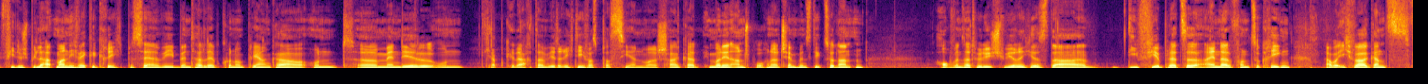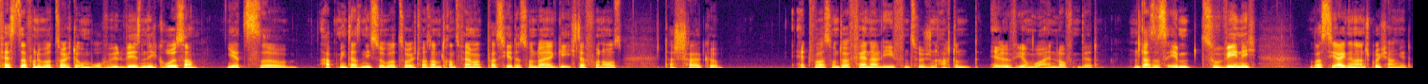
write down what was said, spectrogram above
viele Spiele hat man nicht weggekriegt bisher, wie Bentaleb, Konoplyanka und äh, Mendel. Und ich habe gedacht, da wird richtig was passieren, weil Schalke hat immer den Anspruch, in der Champions League zu landen. Auch wenn es natürlich schwierig ist, da die vier Plätze, einen davon zu kriegen. Aber ich war ganz fest davon überzeugt, der Umbruch wird wesentlich größer. Jetzt äh, hat mich das nicht so überzeugt, was am Transfermarkt passiert ist. Und daher gehe ich davon aus, dass Schalke etwas unter ferner Liefen zwischen 8 und 11 irgendwo einlaufen wird. Und das ist eben zu wenig, was die eigenen Ansprüche angeht.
